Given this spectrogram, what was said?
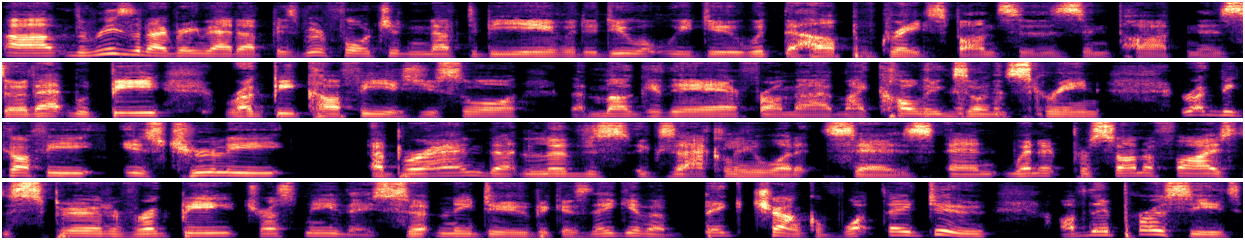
Uh, the reason I bring that up is we're fortunate enough to be able to do what we do with the help of great sponsors and partners. So that would be Rugby Coffee, as you saw the mug there from uh, my colleagues on the screen. Rugby Coffee is truly a brand that lives exactly what it says. And when it personifies the spirit of rugby, trust me, they certainly do because they give a big chunk of what they do, of their proceeds,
